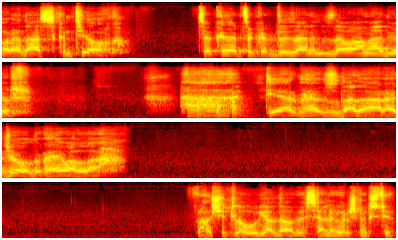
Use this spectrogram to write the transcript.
Orada sıkıntı yok. Tıkır tıkır düzenimiz devam ediyor. Ha, diğer mevzuda da aracı olur eyvallah. Raşit Lavu geldi abi. Seninle görüşmek istiyor.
